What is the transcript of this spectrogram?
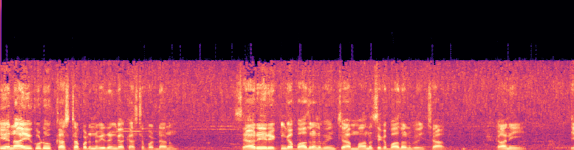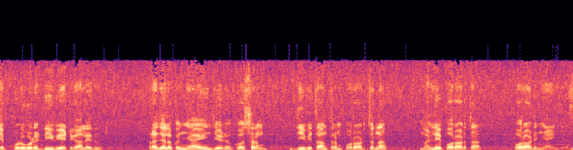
ఏ నాయకుడు కష్టపడిన విధంగా కష్టపడ్డాను శారీరకంగా బాధలు అనుభవించా మానసిక బాధలు అనుభవించా కానీ ఎప్పుడు కూడా డీవియేట్ కాలేదు. ప్రజలకు న్యాయం చేయడం కోసం జీవితాంతరం పోరాడుతున్నా మళ్ళీ పోరాడతా పోరాడి న్యాయం చేస్తా.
